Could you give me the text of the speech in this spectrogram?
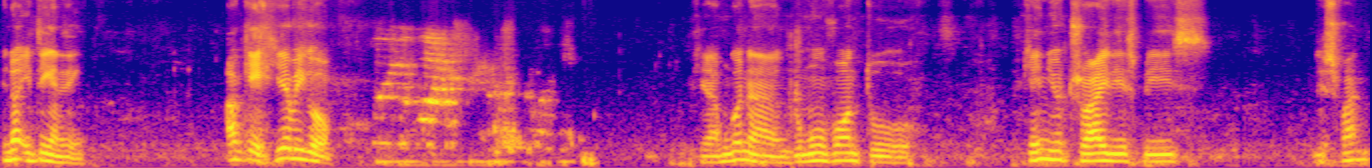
You're not eating anything. Okay, here we go. Okay, I'm gonna move on to. Can you try this, please? This one.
